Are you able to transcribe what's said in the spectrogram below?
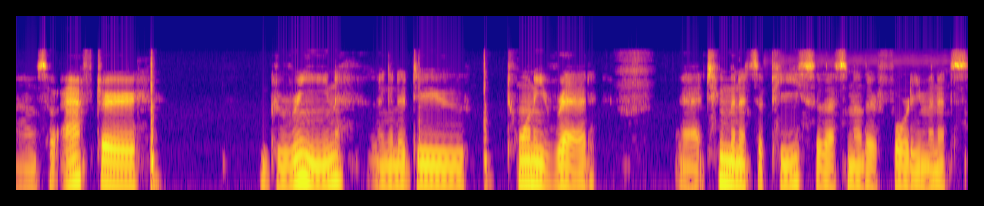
Um, so after green, I'm going to do 20 red at 2 minutes apiece, so that's another 40 minutes.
